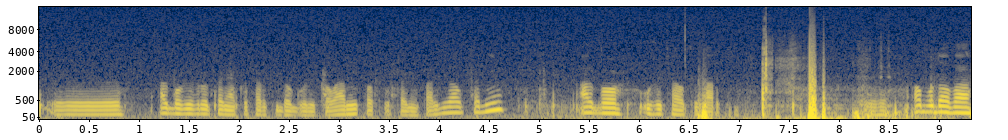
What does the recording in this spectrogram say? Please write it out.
yy, albo wywrócenia kosiarki do góry kołami po spuszczeniu paliwa przed nim, albo użycia oczyszczarki. Yy, obudowa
